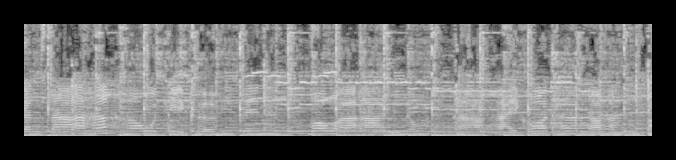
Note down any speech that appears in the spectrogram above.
กันสาฮักเขาที่เคยเป็นบอกว่าอายน้องหากอายขอทางไป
